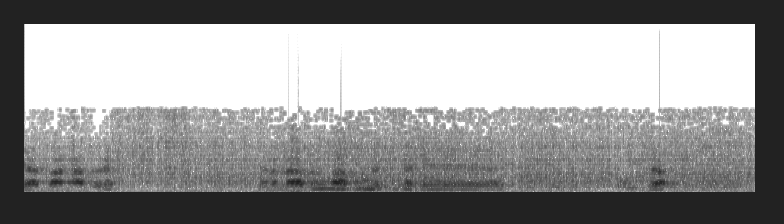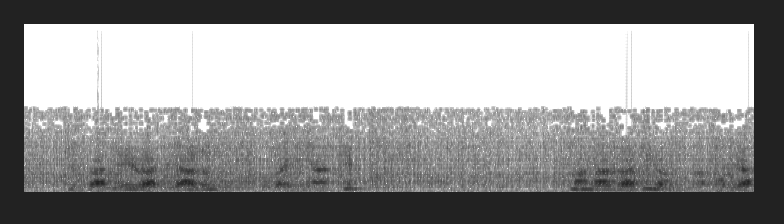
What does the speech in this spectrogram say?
ရားသာငါဆိုတဲ့ဉာဏနာသုံးပါးဘုရားသိတတ်တယ်ဘုရားသစ္စာလေးပါးတရားလုံးကိုကိုယ်ပိုင်ဉာဏ်ဖြင့်မင်္ဂလာသာပြီးတော်မူသောဘုရား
